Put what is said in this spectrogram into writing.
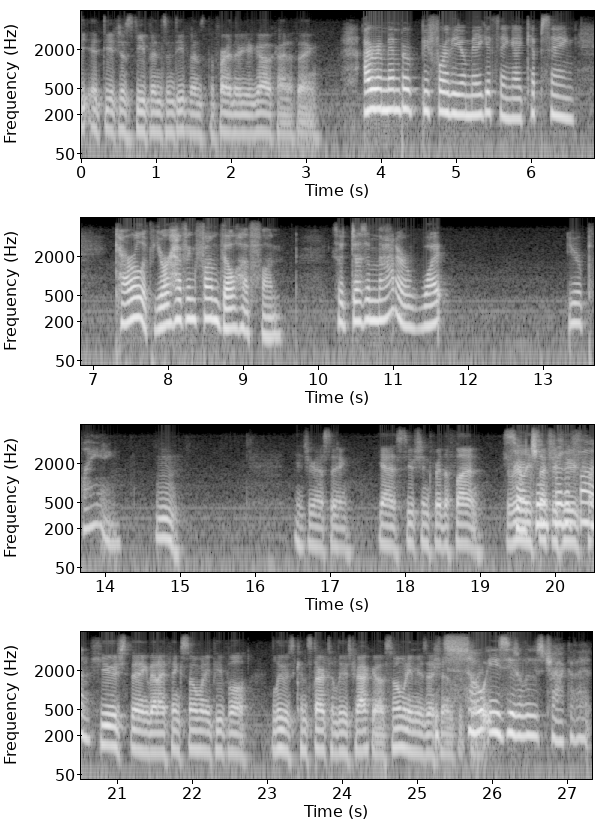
it, it just deepens and deepens the further you go, kind of thing. I remember before the Omega thing, I kept saying, Carol, if you're having fun, they'll have fun. So it doesn't matter what you're playing. Hmm. Interesting. Yeah, searching for the fun. Really such a huge, huge thing that I think so many people lose can start to lose track of. So many musicians. It's, it's so like, easy to lose track of it.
